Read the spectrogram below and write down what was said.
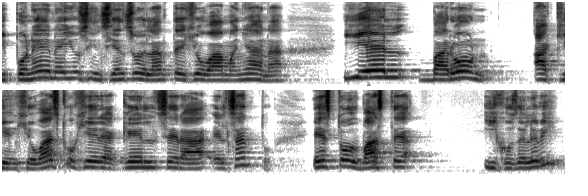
y poned en ellos incienso delante de Jehová mañana, y el varón a quien Jehová escogiere, aquel será el santo. Esto baste, hijos de Leví.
